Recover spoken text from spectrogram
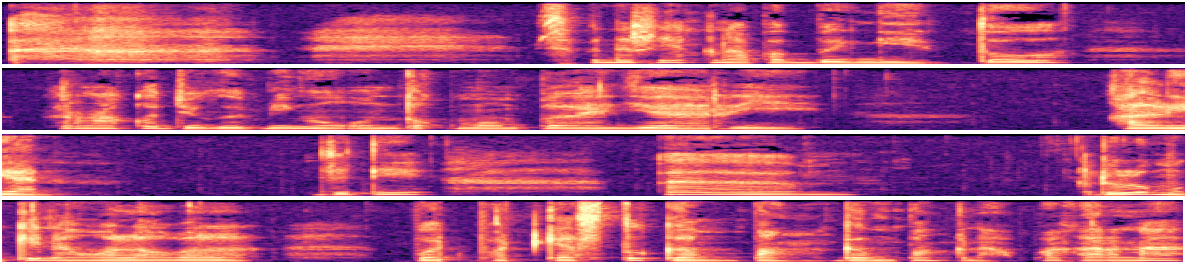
sebenarnya kenapa begitu? Karena aku juga bingung untuk mempelajari kalian. Jadi um, dulu mungkin awal-awal buat podcast tuh gampang, gampang kenapa? Karena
